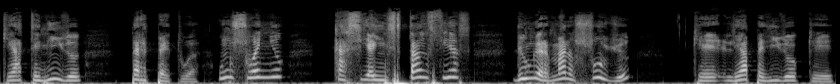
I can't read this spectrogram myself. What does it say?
que ha tenido Perpetua, un sueño casi a instancias de un hermano suyo que le ha pedido que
